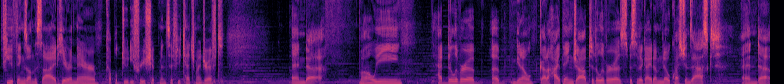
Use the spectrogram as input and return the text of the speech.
few things on the side here and there, a couple duty-free shipments if you catch my drift. And uh well, we had to deliver a, a you know, got a high-paying job to deliver a specific item, no questions asked and uh,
